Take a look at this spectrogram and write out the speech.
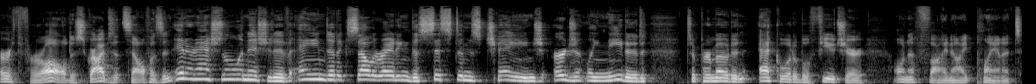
Earth for All describes itself as an international initiative aimed at accelerating the systems change urgently needed to promote an equitable future on a finite planet.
